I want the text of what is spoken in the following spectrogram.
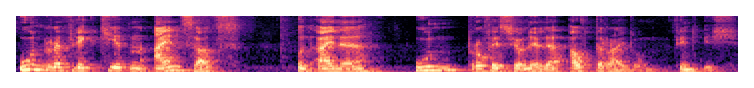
unreflektierten Einsatz und eine unprofessionelle Aufbereitung, finde ich.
